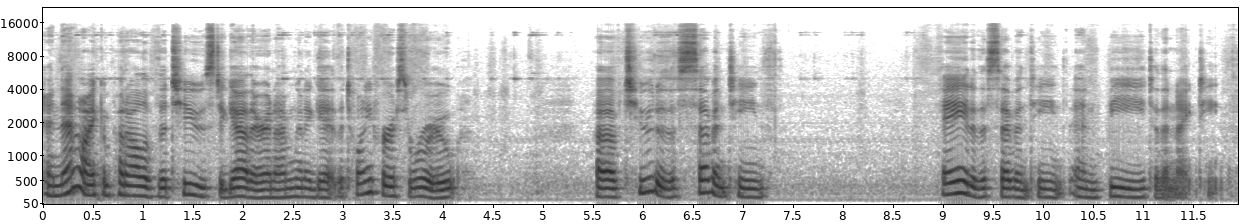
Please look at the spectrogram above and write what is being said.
And now I can put all of the 2's together and I'm going to get the 21st root of 2 to the 17th a to the 17th and b to the 19th.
